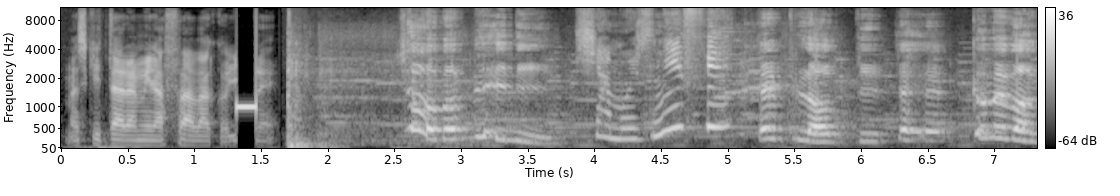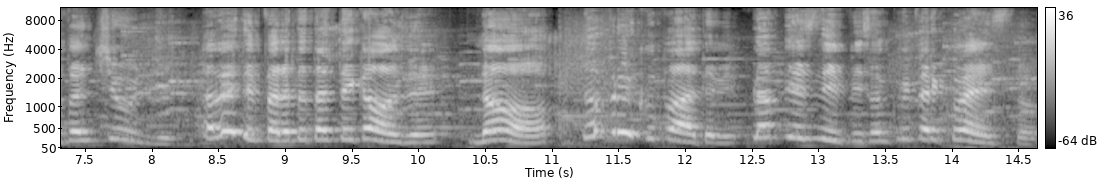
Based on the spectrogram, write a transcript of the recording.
Ma schittarami la fava, coglione. Ciao bambini! Siamo Sniffy e Floppy. Come va fanciulli? Avete imparato tante cose? No? Non preoccupatevi, Floppy e Sniffy sono qui per questo.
